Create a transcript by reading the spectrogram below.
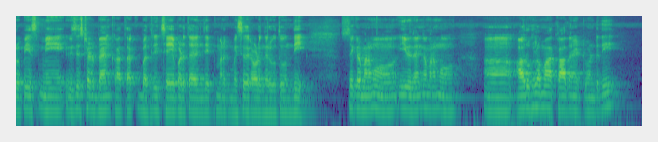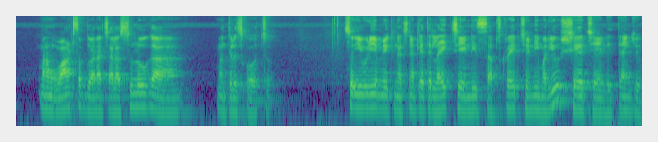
రూపీస్ మీ రిజిస్టర్డ్ బ్యాంక్ ఖాతాకు బదిలీ చేయబడతాయని చెప్పి మనకు మెసేజ్ రావడం జరుగుతుంది. సో ఇక్కడ మనము ఈ విధంగా మనము అర్హులమా కాదనేటువంటిది మనం వాట్సాప్ ద్వారా చాలా సులువుగా మనం తెలుసుకోవచ్చు. సో ఈ వీడియో మీకు నచ్చినట్లయితే లైక్ చేయండి సబ్స్క్రైబ్ చేయండి మరియు షేర్ చేయండి. Thank you.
